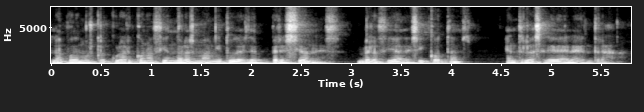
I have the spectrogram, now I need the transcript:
la podemos calcular conociendo las magnitudes de presiones, velocidades y cotas entre la salida y la entrada.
